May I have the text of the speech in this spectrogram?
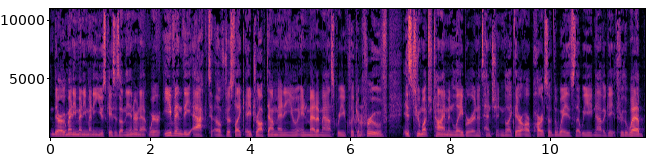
there are many, many, many use cases on the internet where even the act of just like a drop down menu in MetaMask where you click mm-hmm. approve is too much time and labor and attention. Like there are parts of the ways that we navigate through the web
